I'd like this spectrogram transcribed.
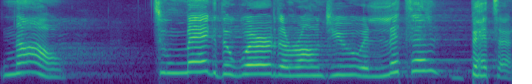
now to make the world around you a little better?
